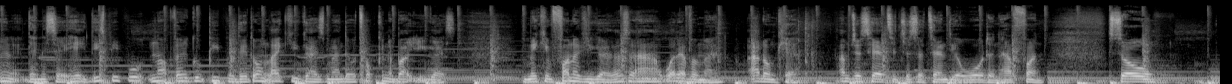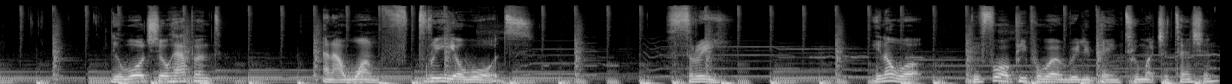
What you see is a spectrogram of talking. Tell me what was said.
And Then he said, Hey, these people, not very good people. They don't like you guys, man. They were talking about you guys, making fun of you guys. I said, ah, whatever, man. I don't care. I'm just here to just attend the award and have fun. So the award show happened and I won three awards. Three. You know what? Before people weren't really paying too much attention.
